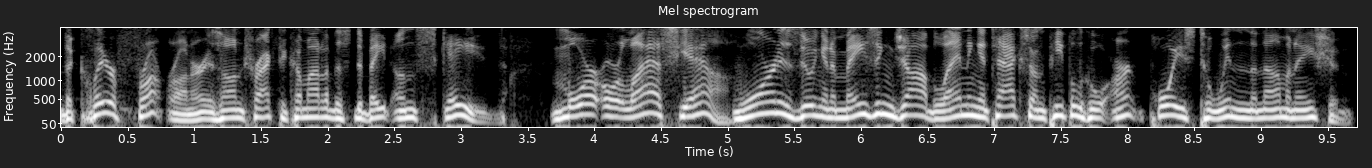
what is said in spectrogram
the clear frontrunner, is on track to come out of this debate unscathed. More or less, yeah. Warren is doing an amazing job landing attacks on people who aren't poised to win the nomination.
